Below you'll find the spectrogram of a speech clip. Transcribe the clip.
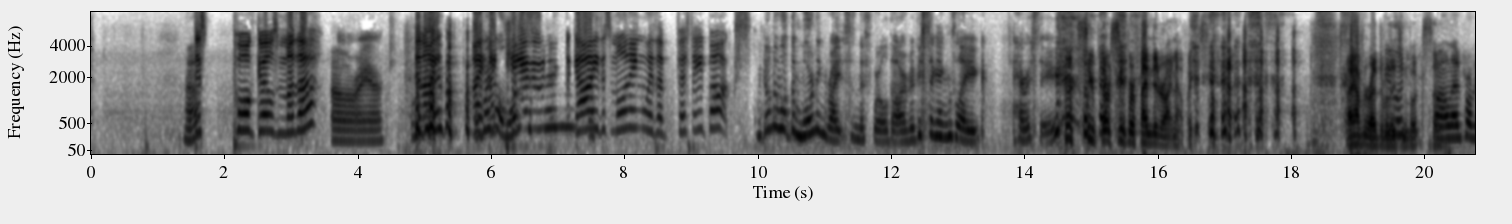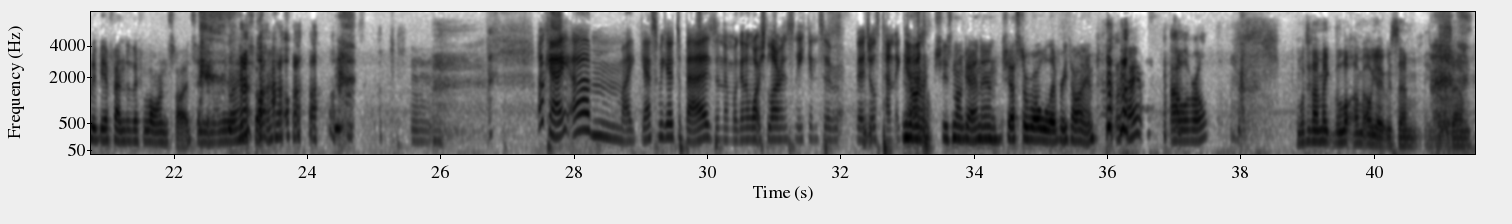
Huh? This- poor girl's mother, Oh yeah. and I, oh I, They I not KO'd a guy this morning with a first aid box. We don't know what the mourning rites in this world are. Maybe singing's like heresy. super, they're super offended right now. I haven't read the religion would- books, so. Well, they'd probably be offended if Lauren started singing anyway. So. Okay, um, I guess we go to bed, and then we're gonna watch Lauren sneak into Virgil's tent again. No, she's not getting in. She has to roll every time. Okay, I will roll. What did I make the lot? Um, oh yeah, it was um, it was um,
